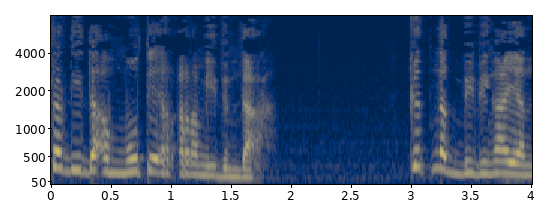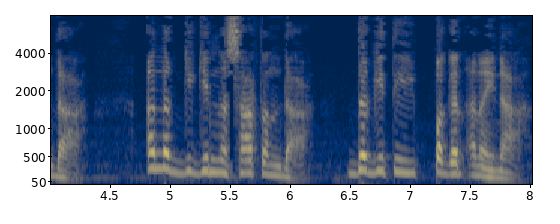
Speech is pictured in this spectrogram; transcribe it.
tadida ammo ti aramidin da. Ket nagbibingayan da, ang naggigin na satan da, dagiti pagananay na.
